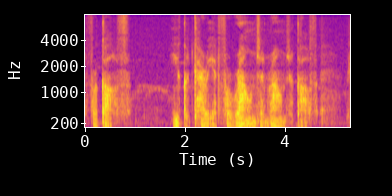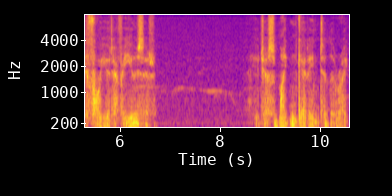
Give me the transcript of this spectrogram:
for golf. You could carry it for rounds and rounds of golf before you'd ever use it. You just mightn't get into the right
